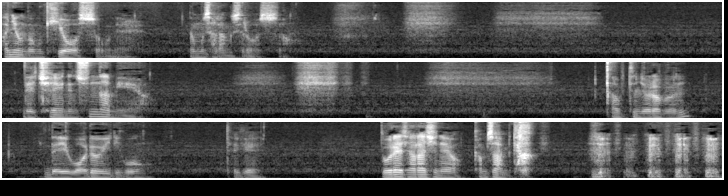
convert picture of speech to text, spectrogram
환희 형 너무 귀여웠어, 오늘. 너무 사랑스러웠어. 내 최애는 순남이에요. 아무튼 여러분, 내일 월요일이고 되게 노래 잘하시네요. 감사합니다.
